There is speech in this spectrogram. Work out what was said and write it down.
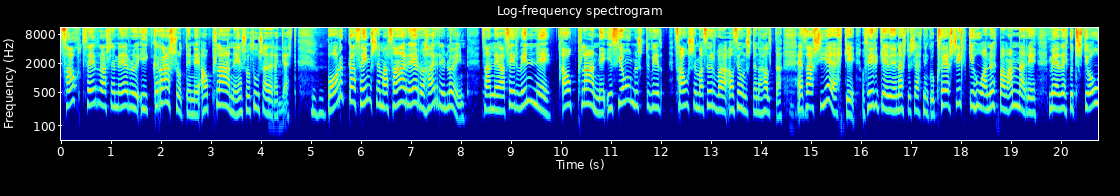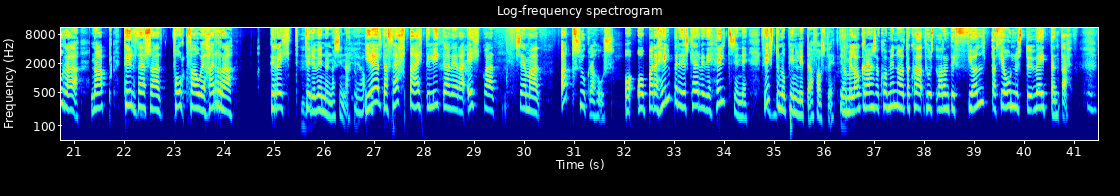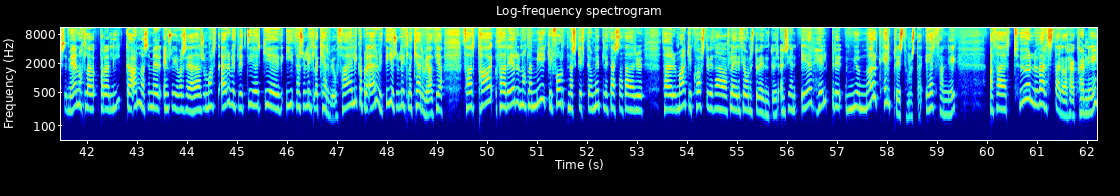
þátt þeirra sem eru í græsrótinni á plani eins og þú sagðir mhm. ekkert mm -hmm. borga þeim sem að þar eru hærri laun þannig að þeir vinni á plani í þjónustu við þá sem að þurfa á þjónustun að halda mhm. en það sé ekki og fyrirgefið í næstu setningu hver silki húan upp af annari með eitthvað stjóra nafn til þess að fólk fái hærra greitt fyrir vinnuna sína. Já. Ég held að þetta ætti líka að vera eitthvað sem að öll sjúkrahús og, og bara heilberiðiskerfið í heilsinni þýrstu nú pínlítið að fást við. Já, mér lákar aðeins að koma inn á þetta hvað, þú veist, varandi fjölda þjónustu veitenda mm. sem er náttúrulega bara líka annað sem er eins og ég var að segja það er svo margt erfitt við DRG í þessu litla kerfi og það er líka bara erfitt í þessu litla kerfi að því að þar, þar eru náttúrulega mikil fórnarskipti á milli þess að það eru, það eru margi kosti við það að hafa fleiri þjónustu veitundur en síðan er heilbrið, mjög mörg heilbriðstjónusta er þannig að það er töluverð stærðarhagkvæmni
